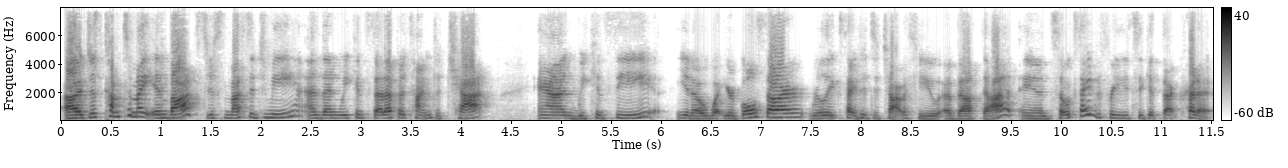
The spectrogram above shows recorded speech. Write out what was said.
Uh, just come to my inbox, just message me, and then we can set up a time to chat and we can see, you know, what your goals are. Really excited to chat with you about that and so excited for you to get that credit.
